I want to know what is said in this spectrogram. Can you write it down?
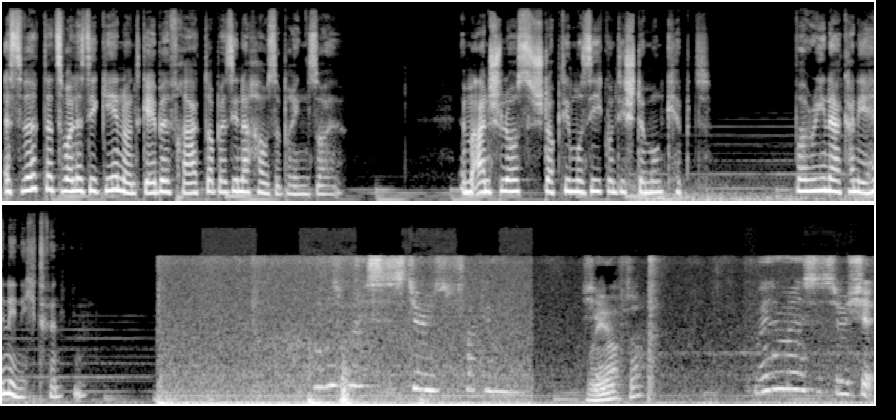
Es wirkt, als wolle sie gehen und Gable fragt, ob er sie nach Hause bringen soll. Im Anschluss stoppt die Musik und die Stimmung kippt. Verena kann ihr Handy nicht finden. What was my sister's fucking What are you after? Where's my sister's shit?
